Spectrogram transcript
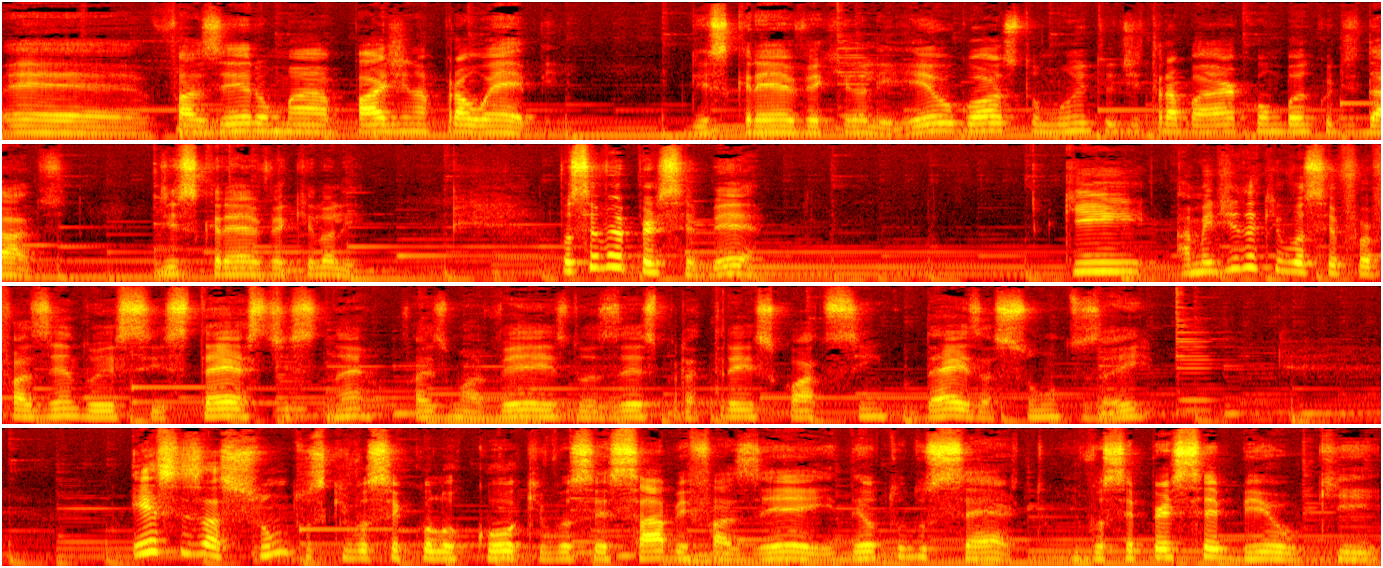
é, fazer uma página para web, descreve aquilo ali. Eu gosto muito de trabalhar com banco de dados, descreve aquilo ali. Você vai perceber que à medida que você for fazendo esses testes, né, faz uma vez, duas vezes para três, quatro, cinco, dez assuntos aí, esses assuntos que você colocou, que você sabe fazer e deu tudo certo, e você percebeu que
